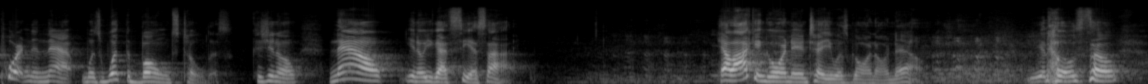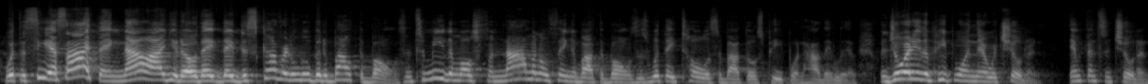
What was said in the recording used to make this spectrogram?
important than that was what the bones told us. Because, you know, now, you know, you got CSI. Hell, I can go in there and tell you what's going on now. you know, so with the CSI thing, now I, you know, they, they've discovered a little bit about the bones. And to me, the most phenomenal thing about the bones is what they told us about those people and how they live. Majority of the people in there were children, infants and children,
